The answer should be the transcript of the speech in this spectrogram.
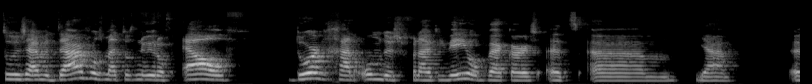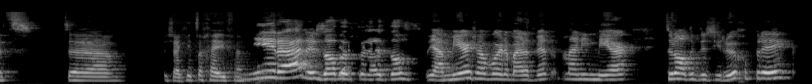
toen zijn we daar volgens mij tot een uur of elf doorgegaan om dus vanuit die weeopwekkers het, um, ja, het te... Dus je te geven. Meren, dus dat het uh, dat, ja, meer zou worden, maar dat werd maar niet meer. Toen had ik dus die ruggenprik.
